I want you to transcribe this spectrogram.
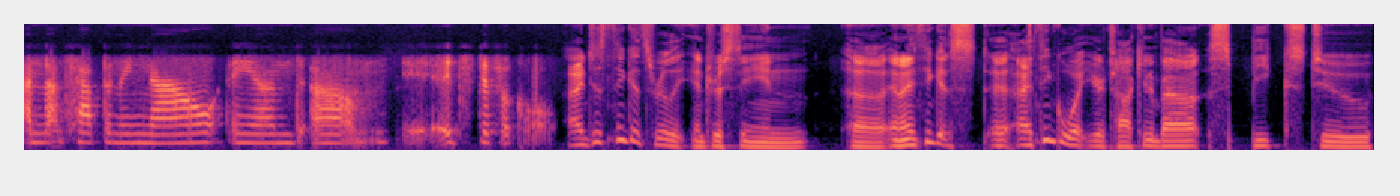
and that's happening now. And um, it's difficult. I just think it's really interesting. Uh, and I think it's, I think what you're talking about speaks to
